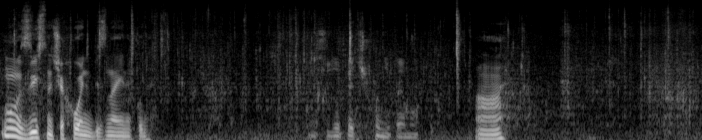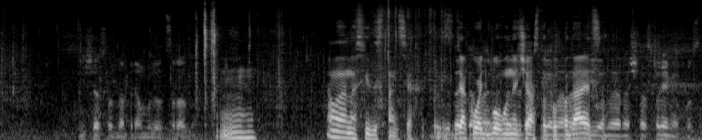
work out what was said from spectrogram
Ну, звісно, чахонь без неї нікуди. Я опять чиху не пойму. Ага. И сейчас одна прям в лед сразу. Угу. А вона на всіх дистанціях. Дякувати Богу, не часто попадається. Наверное, сейчас время просто.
